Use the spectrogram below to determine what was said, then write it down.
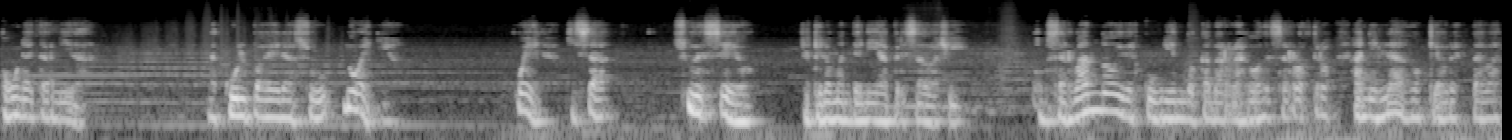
o una eternidad. La culpa era su dueño, o era, quizá, su deseo el que lo mantenía apresado allí observando y descubriendo cada rasgo de ese rostro anhelado que ahora estaba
